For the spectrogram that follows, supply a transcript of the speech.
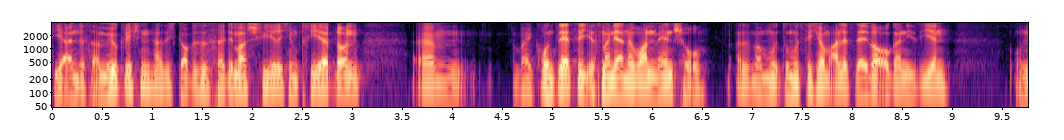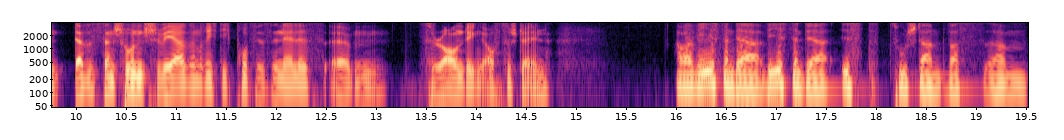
die einem das ermöglichen. Also ich glaube, es ist halt immer schwierig im Triathlon, ähm, weil grundsätzlich ist man ja eine One-Man-Show. Also man, du musst dich ja um alles selber organisieren. Und das ist dann schon schwer, so ein richtig professionelles ähm, Surrounding aufzustellen. Aber wie ist denn der, wie ist denn der Ist-Zustand, was ähm,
